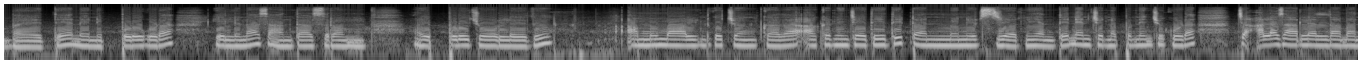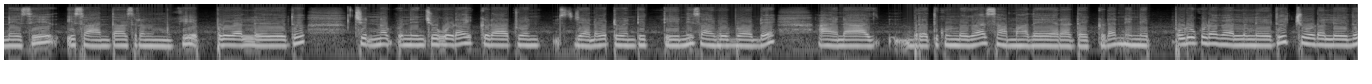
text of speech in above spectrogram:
అబ్బాయి అయితే నేను ఇప్పుడు కూడా వెళ్ళిన శాంతాశ్రం ఎప్పుడూ చూడలేదు. అమ్మమ్మ వాళ్ళ ఇంటికి వచ్చాం కదా అక్కడి నుంచి అయితే ఇది టెన్ మినిట్స్ జర్నీ అంతే. నేను చిన్నప్పటి నుంచి కూడా చాలాసార్లు వెళ్దామనేసి ఈ శాంతాశ్రమంకి ఎప్పుడు వెళ్ళలేదు. చిన్నప్పటి నుంచి కూడా ఇక్కడ ట్వంటీ జనవరి ట్వంటీ త్రీని సాయిబాబా బర్త్డే ఆయన బ్రతికుండగా సమాధి అయ్యారట ఇక్కడ. నేను ఎప్పుడు కూడా వెళ్ళలేదు చూడలేదు.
